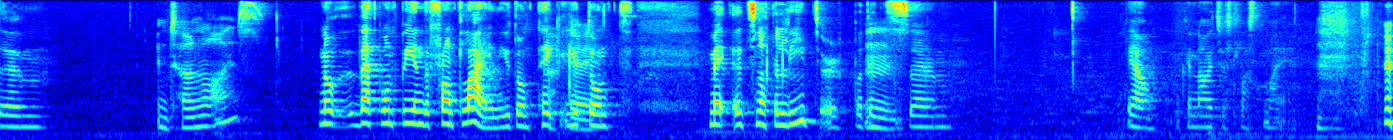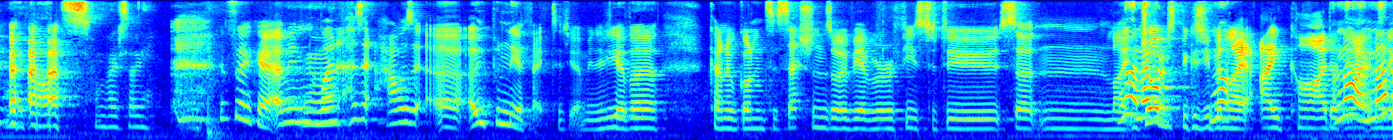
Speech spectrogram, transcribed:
Um, Internalize. no, that won't be in the front line. You don't take. okay. You don't. It's not a leader, but Mm. it's. Um, yeah. Okay. Now I just lost my my thoughts. I'm very sorry. It's okay. I mean, Yeah. when has it? How has it uh, openly affected you? I mean, have you ever kind of gone into sessions, or have you ever refused to do certain like No, never. jobs because you've been like, I can't. I don't no. I've never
